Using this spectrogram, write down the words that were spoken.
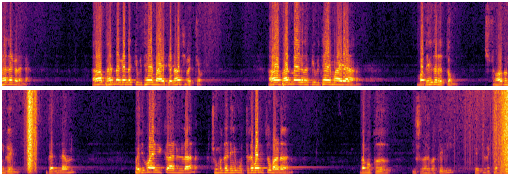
ഭരണഘടന. ആ ഭരണഘടനയ്ക്ക് വിധേയമായ ജനാധിപത്യം. ആ ഭരണഘടനയ്ക്ക് വിധേയമായ മതേതരത്വം സ്വാതന്ത്ര്യം ഇതെല്ലാം പരിപാലിക്കാനുള്ള ചുമതലയും ഉത്തരവാദിത്വമാണ് നമുക്ക് ഈ സന്ദർഭത്തിൽ ഏറ്റെടുക്കേണ്ടത്.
